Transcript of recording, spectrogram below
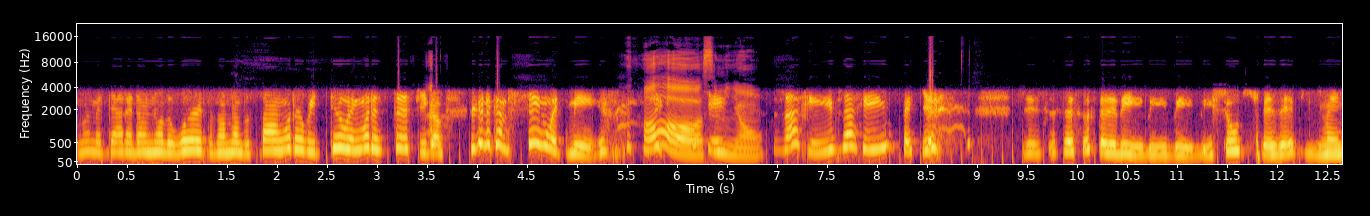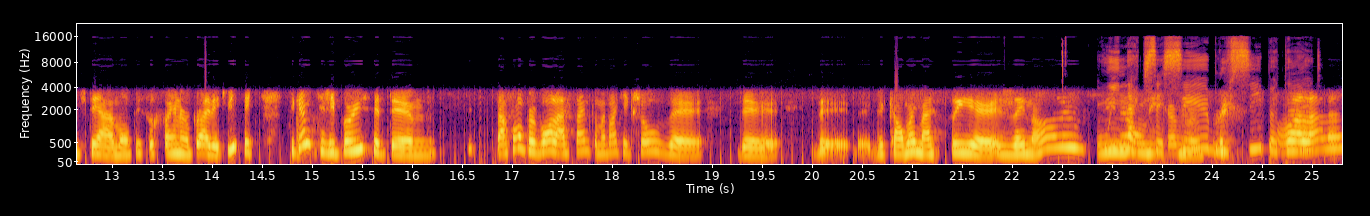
Oh my dad, I don't know the words, I don't know the song. What are we doing? What is this? Puis comme You're gonna come sing with me. Oh, c'est mignon. J'arrive, j'arrive. Fait que c'est ça, c'était des, des, des, des, shows qu'il faisait, puis il m'invitait à monter sur scène un peu avec lui. Fait c'est comme si j'ai pas eu cette. Euh, parfois, on peut voir la scène comme étant quelque chose de, de, de, quand même assez euh, gênant. Là, Ou inaccessible aussi, peut-être? Voilà,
